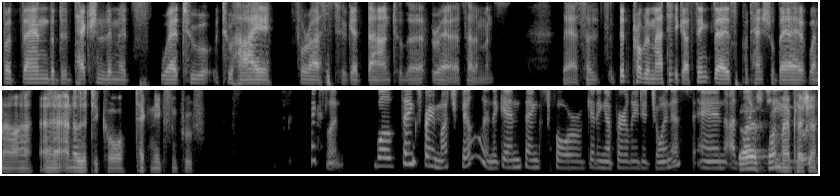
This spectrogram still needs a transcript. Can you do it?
but then the detection limits were too too high for us to get down to the rare earth elements there. So it's a bit problematic. I think there is potential there when our uh, analytical techniques improve. Excellent. Well, thanks very much, Phil. And again, thanks for getting up early to join us. And I'd like to... My pleasure.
